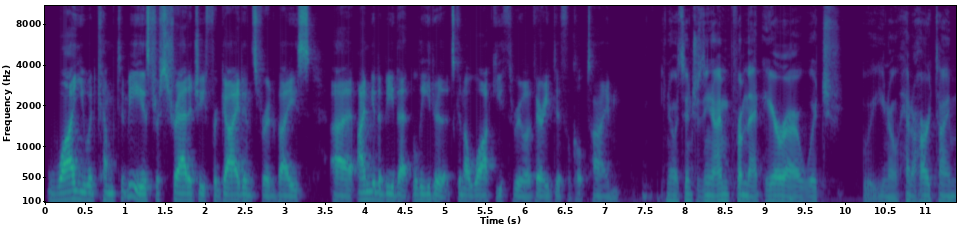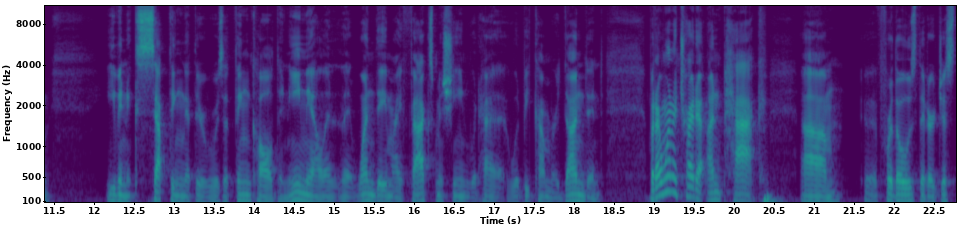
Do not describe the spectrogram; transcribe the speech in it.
why you would come to me is for strategy, for guidance, for advice. Uh, I'm going to be that leader that's going to walk you through a very difficult time. You know, it's interesting. I'm from that era, which you know had a hard time even accepting that there was a thing called an email and that one day my fax machine would ha- would become redundant. But I want to try to unpack um, uh, for those that are just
